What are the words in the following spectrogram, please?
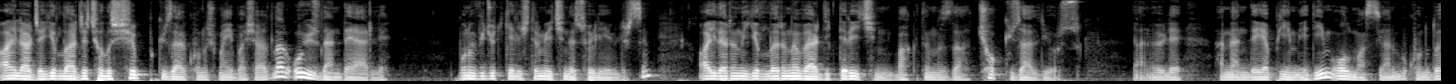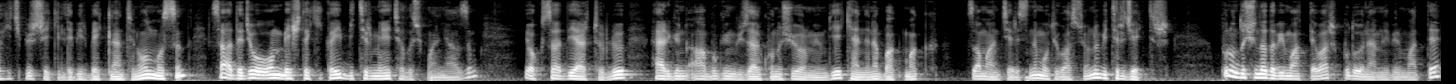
aylarca yıllarca çalışıp güzel konuşmayı başardılar. O yüzden değerli. Bunu vücut geliştirme için de söyleyebilirsin. Aylarını yıllarını verdikleri için baktığımızda çok güzel diyoruz. Yani öyle hemen de yapayım edeyim olmaz. Yani bu konuda hiçbir şekilde bir beklentin olmasın. Sadece o 15 dakikayı bitirmeye çalışman lazım. Yoksa diğer türlü her gün Aa, bugün güzel konuşuyor muyum diye kendine bakmak zaman içerisinde motivasyonunu bitirecektir. Bunun dışında da bir madde var. Bu da önemli bir madde.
